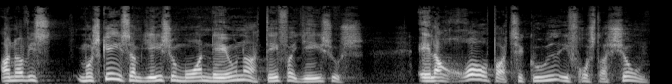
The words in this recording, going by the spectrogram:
Og når vi måske som Jesu mor nævner det for Jesus, eller råber til Gud i frustration,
